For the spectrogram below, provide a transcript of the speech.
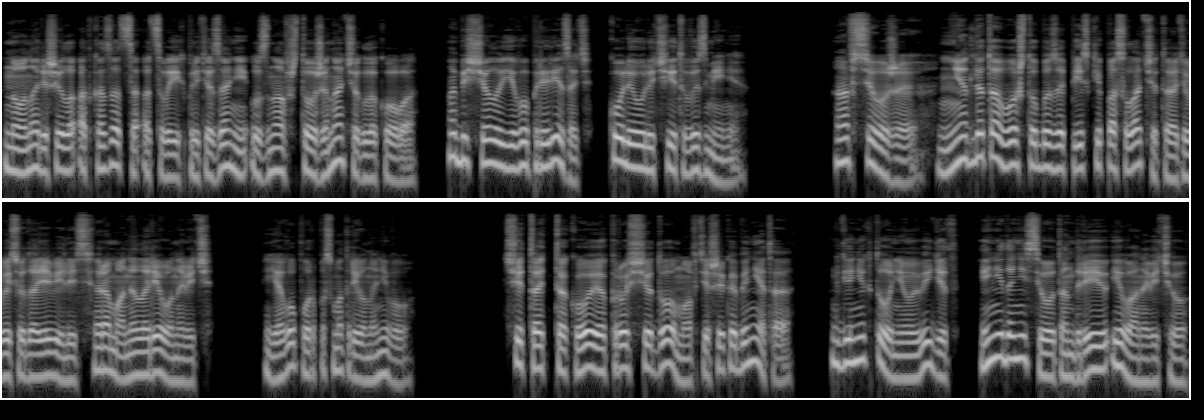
но она решила отказаться от своих притязаний, узнав, что жена Чаглакова обещала его прирезать, коли уличит в измене. «А все же, не для того, чтобы записки посла читать вы сюда явились, Роман Илларионович». Я в упор посмотрел на него. «Читать такое проще дома, в тиши кабинета, где никто не увидит и не донесет Андрею Ивановичу.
